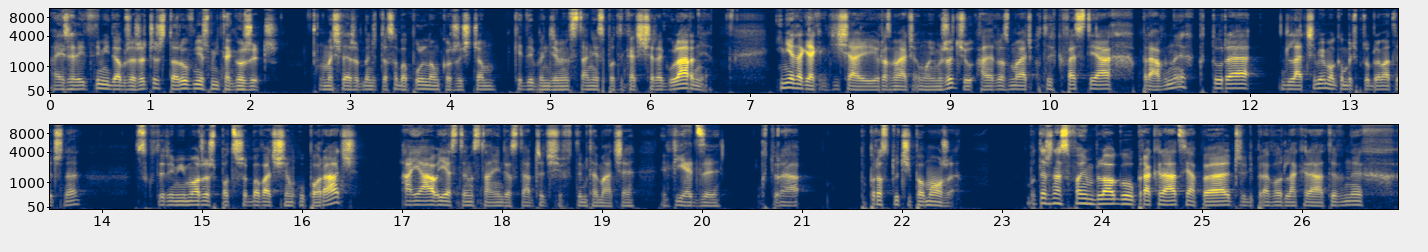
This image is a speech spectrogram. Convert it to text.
A jeżeli ty mi dobrze życzysz, to również mi tego życz. Myślę, że będzie to sobopólną korzyścią, kiedy będziemy w stanie spotykać się regularnie. I nie tak jak dzisiaj rozmawiać o moim życiu, ale rozmawiać o tych kwestiach prawnych, które dla ciebie mogą być problematyczne, z którymi możesz potrzebować się uporać, a ja jestem w stanie dostarczyć w tym temacie wiedzy, która po prostu ci pomoże. Bo też na swoim blogu prakreacja.pl, czyli prawo dla kreatywnych,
